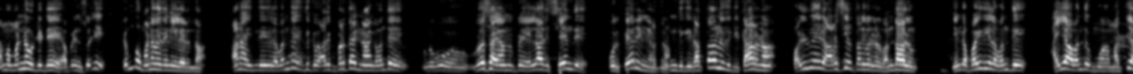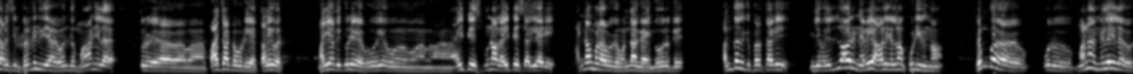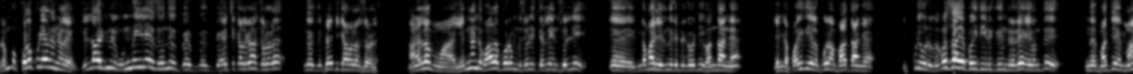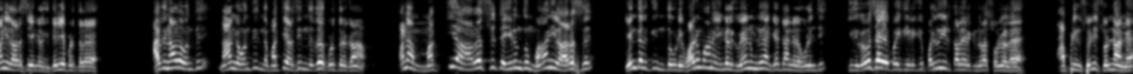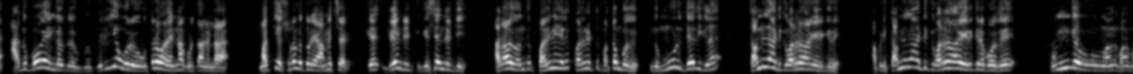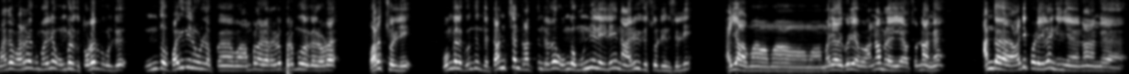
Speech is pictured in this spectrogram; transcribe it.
நம்ம மண்ணை விட்டுட்டு அப்படின்னு சொல்லி ரொம்ப மனவேதனையில இருந்தோம். ஆனா இந்த இதுல வந்து இதுக்கு அதுக்கு பிறத்தாடி நாங்க வந்து விவசாய அமைப்பு எல்லாரும் சேர்ந்து ஒரு பேரணி நடத்தினோம். இதுக்கு ரத்தானதுக்கு காரணம் பல்வேறு அரசியல் தலைவர்கள் வந்தாலும் எங்க பகுதியில வந்து ஐயா வந்து ம- மத்திய அரசின் பிரதிநிதியாக வந்து மாநில பாஜகவுடைய தலைவர் மரியாதைக்குரிய ஐபிஎஸ் முன்னாள் ஐபிஎஸ் அதிகாரி அண்ணாமலை அவங்க வந்தாங்க எங்க ஊருக்கு. வந்ததுக்கு பிறத்தாடி இங்க எல்லாரும் நிறைய ஆளுகள்லாம் கூடியிருந்தோம். ரொம்ப ஒரு மன நிலையில் ரொம்ப குழப்படியான நிலையில். எல்லாருக்குமே உண்மையிலே இது வந்து பே- பே- சொல்லல இந்த பேட்டிக்காவெல்லாம் சொல்லலை. நாங்கெல்லாம் என்னென்று வாழ போகிறோம்னு சொல்லி தெரிலன்னு சொல்லி இந்த மாதிரி இருந்துகிட்டு இருக்கவட்டி வந்தாங்க. எங்கள் பகுதியில் பூரா பார்த்தாங்க. இப்படி ஒரு விவசாய பகுதி இருக்குன்றதே வந்து இந்த மத்திய மாநில அரசு எங்களுக்கு தெரியப்படுத்தலை. அதனால வந்து நாங்கள் வந்து இந்த மத்திய அரசு இந்த இதை கொடுத்துருக்கோம். ஆனால் மத்திய அரசுகிட்ட இருந்தும் மாநில அரசு எங்களுக்கு இந்த உடைய வருமானம் எங்களுக்கு வேணும்னு தான் கேட்டாங்களே ஒழிஞ்சு இது விவசாய பகுதி இருக்குது பல்லுயிர் தலை இருக்குன்னுலாம் சொல்லலை. அப்படின்னு சொல்லி சொன்னாங்க. அது போக எங்களுக்கு பெரிய ஒரு உத்தரவாதம் என்ன கொடுத்தாங்கன்னா மத்திய சுரங்கத்துறை அமைச்சர் கிரேன் ரெட்டி கிஷன் ரெட்டி அதாவது வந்து பதினேழு பதினெட்டு பத்தொன்பது இந்த மூணு தேதிகளை தமிழ்நாட்டுக்கு வர்றதாக இருக்குது. அப்படி தமிழ்நாட்டுக்கு வர்றதாக இருக்கிற போது உங்க வர்றதுக்கு முதல்ல உங்களுக்கு தொடர்பு கொண்டு இந்த பகுதியில் உள்ள அம்பலகாரர்கள் பிரமுகர்களோட வர சொல்லி உங்களுக்கு வந்து இந்த டன்சன் ரத்துன்றதை உங்க முன்னிலையிலே நான் அறிவிக்க சொல்றேன்னு சொல்லி ஐயா மரியாதைக்குரிய அண்ணாமலை ஐயா சொன்னாங்க. அந்த அடிப்படையில் நீங்கள் நாங்கள்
